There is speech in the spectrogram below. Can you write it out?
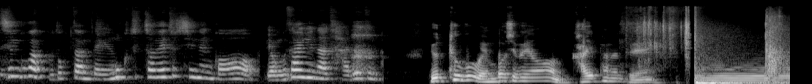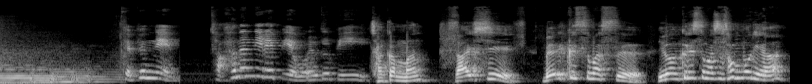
친구가 구독자인데 종목 추천해 주시는 거 영상이나 자료 좀 유튜브 멤버십 회원 가입하면 돼. 대표님, 저 하는 일에 비해 월급이 잠깐만. 라이 씨, Merry Christmas. 이건 크리스마스 선물이야.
